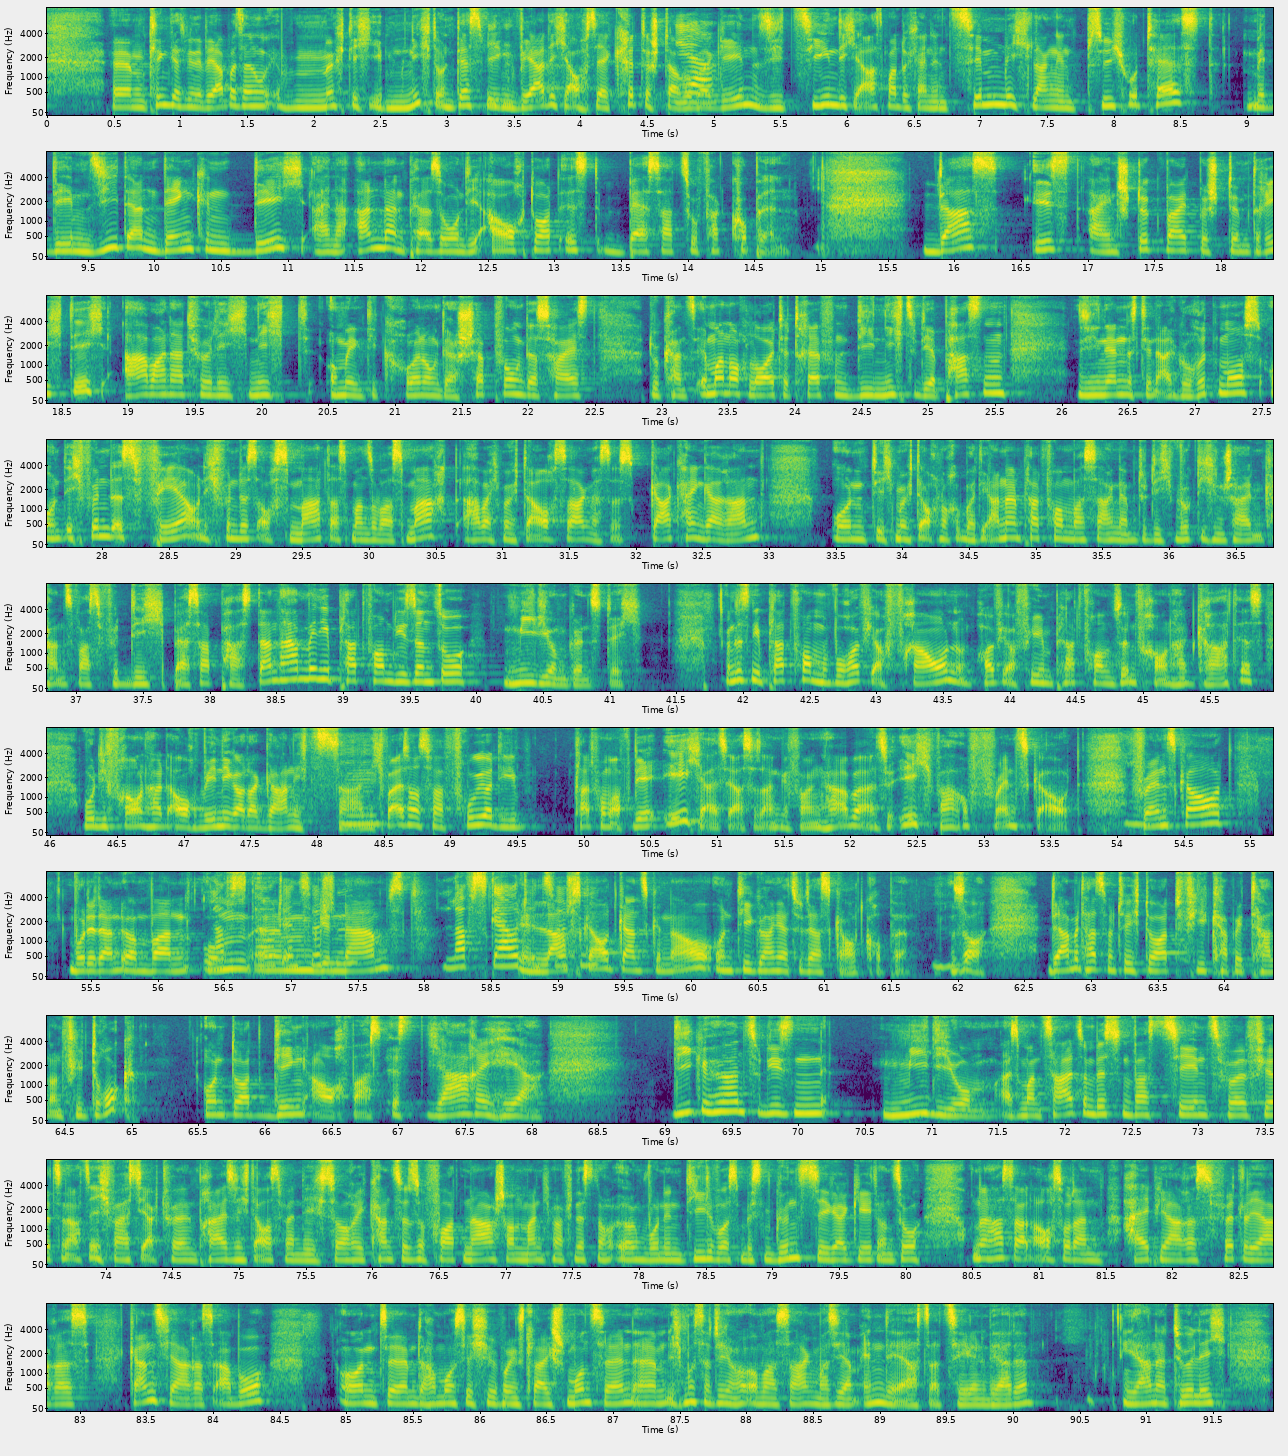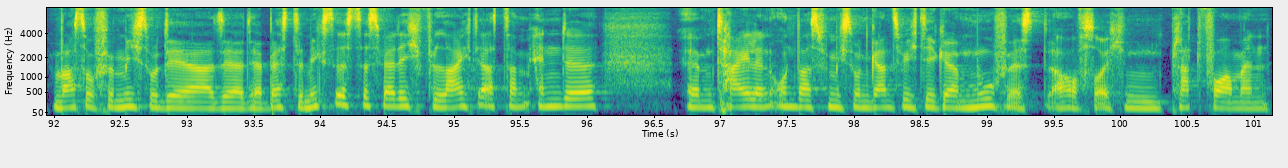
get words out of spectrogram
Ähm, klingt jetzt wie eine Werbesendung, möchte ich eben nicht und deswegen mhm. werde ich auch sehr kritisch darüber ja. gehen. Sie ziehen dich erstmal durch einen ziemlich langen Psychotest, mit dem sie dann denken, dich einer anderen Person, die auch dort ist, besser zu verkuppeln. Das ist ein Stück weit bestimmt richtig, aber natürlich nicht unbedingt die Krönung der Schöpfung. Das heißt, du kannst immer noch Leute treffen, die nicht zu dir passen. Sie nennen es den Algorithmus und ich finde es fair und ich finde es auch smart, dass man sowas macht. Aber ich möchte auch sagen, das ist gar kein Garant. Und ich möchte auch noch über die anderen Plattformen was sagen, damit du dich wirklich entscheiden kannst, was für dich besser passt. Dann haben wir die Plattformen, die sind so medium günstig. Und das sind die Plattformen, wo häufig auch Frauen und häufig auf vielen Plattformen sind Frauen halt gratis, wo die Frauen halt auch weniger oder gar nichts zahlen. Mhm. Ich weiß noch, es war früher die Plattform, auf der ich als erstes angefangen habe. Also ich war auf Friendscout. Mhm. Friendscout wurde dann irgendwann umgenamst. Ähm, Love Scout in Love Scout, ganz genau. Und die gehören ja zu der Scout-Gruppe. Mhm. So, damit hast du natürlich dort viel Kapital und viel Druck. Und dort ging auch was, ist Jahre her. Die gehören zu diesen Medium. Also man zahlt so ein bisschen was, 10, 12, 14, 18. Ich weiß die aktuellen Preise nicht auswendig. Sorry, kannst du sofort nachschauen. Manchmal findest du noch irgendwo einen Deal, wo es ein bisschen günstiger geht und so. Und dann hast du halt auch so dein Halbjahres-, Vierteljahres-, Ganzjahres-Abo. Und ähm, da muss ich übrigens gleich schmunzeln. Ähm, ich muss natürlich auch irgendwas sagen, was ich am Ende erst erzählen werde. Ja, natürlich, was so für mich so der, der, der beste Mix ist, das werde ich vielleicht erst am Ende ähm, teilen und was für mich so ein ganz wichtiger Move ist auf solchen Plattformen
